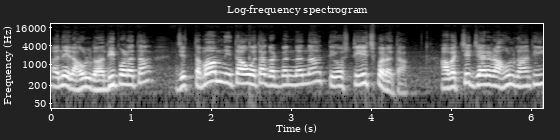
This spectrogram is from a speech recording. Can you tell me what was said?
અને રાહુલ ગાંધી પણ હતા. જે તમામ નેતાઓ હતા ગઠબંધનના, તેઓ સ્ટેજ પર હતા. આ વચ્ચે જ જ્યારે રાહુલ ગાંધી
